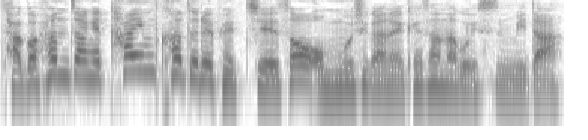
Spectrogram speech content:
작업 현장에 타임 카드를 배치해서 업무 시간을 계산하고 있습니다.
